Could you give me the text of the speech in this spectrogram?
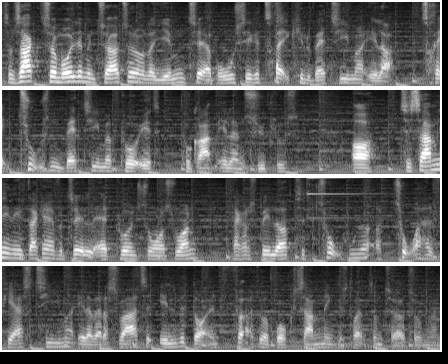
Som sagt, så målte jeg min tørretønder derhjemme til at bruge ca. 3 kWh eller 3000 Wh på et program eller en cyklus. Og til sammenligning, der kan jeg fortælle, at på en Sonos One, der kan du spille op til 272 timer, eller hvad der svarer til 11 døgn, før du har brugt samme mængde strøm som tørretumleren.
